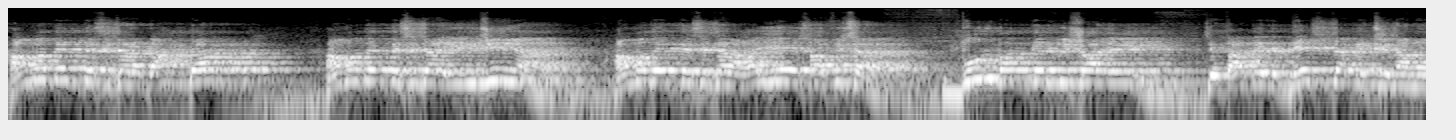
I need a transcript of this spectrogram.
আমাদের দেশে যারা ডাক্তার, আমাদের দেশে যারা ইঞ্জিনিয়ার, আমাদের দেশে যারা আইএএস অফিসার, দুর্ভাগ্যের বিষয় এই যে তাদের দেশটাকে চেনানো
